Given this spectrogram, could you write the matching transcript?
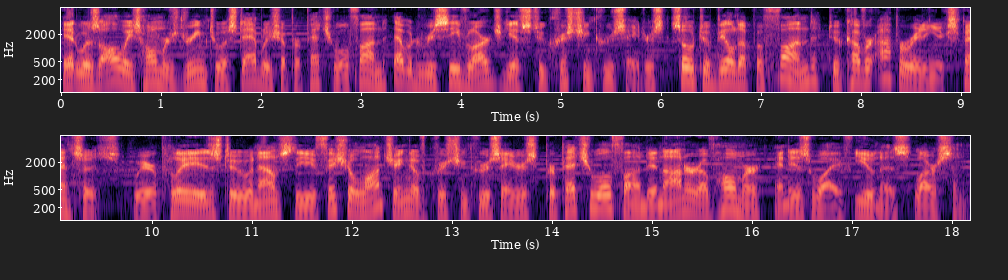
It was always Homer's dream to establish a perpetual fund that would receive large gifts to Christian crusaders, so to build up a fund to cover operating expenses. We are pleased to announce the official launching of Christian Crusaders Perpetual Fund in honor of Homer and his wife Eunice Larson.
